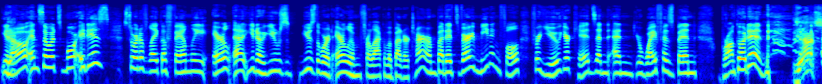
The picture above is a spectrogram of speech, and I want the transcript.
you Yeah. know. And so it's more, it is sort of like a family heir, uh, you know, use use the word heirloom for lack of a better term, but it's very meaningful for you, your kids, and and your wife has been Broncoed in. yes.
